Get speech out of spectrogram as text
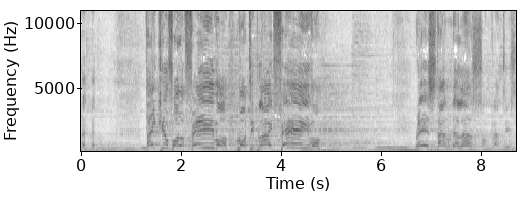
Thank you for the favor, multiplied favor. Restandela Socrates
